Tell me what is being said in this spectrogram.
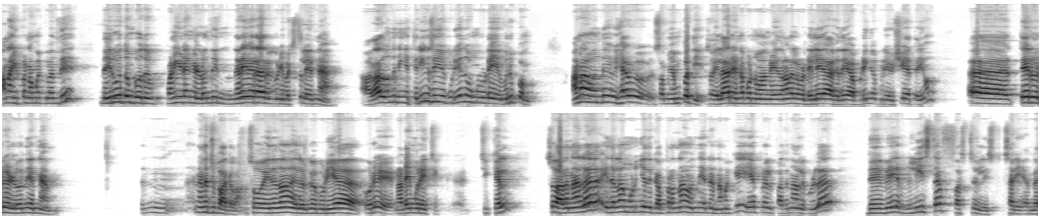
ஆனால் இப்போ நமக்கு வந்து இந்த இருபத்தொம்போது பணியிடங்கள் வந்து நிறைவேறா இருக்கக்கூடிய பட்சத்தில் என்ன? அதாவது வந்து நீங்கள் தெரிவு செய்யக்கூடியது உங்களுடைய விருப்பம். ஆனால் வந்து we have some empathy so எல்லாரும் என்ன பண்ணுவாங்க? இதனால் டிலே ஆகுது அப்படிங்கக்கூடிய விஷயத்தையும் தேர்வர்கள் வந்து என்ன? நினச்சி பார்க்கலாம். ஸோ இதுதான் இதில் இருக்கக்கூடிய ஒரு நடைமுறை சிக் சிக்கல். ஸோ அதனால் இதெல்லாம் முடிஞ்சதுக்கு அப்புறம் தான் வந்து என்ன நமக்கு ஏப்ரல் பதினாலுக்குள்ள they way release the first list sorry அந்த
